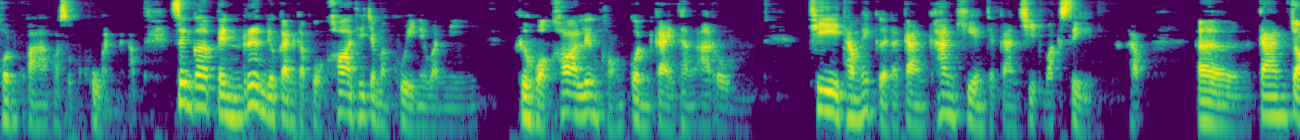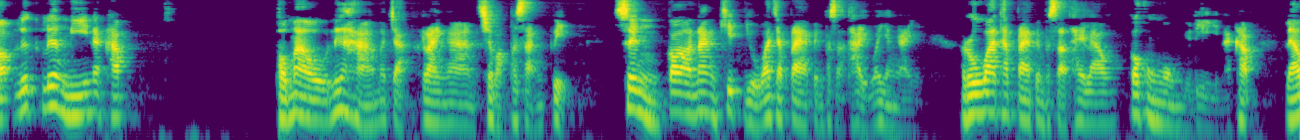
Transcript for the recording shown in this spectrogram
ค้นคว้าพอสมควรนะครับ ซึ่งก็เป็นเรื่องเดียวกันกับหัวข้อที่จะมาคุยในวันนี้ คือหัวข้อเรื่องของกลไกทางอารมณ์ ที่ทำให้เกิดอาการข้างเคียงจากการฉีดวัคซีนนะครับการเจาะลึกเรื่องนี้นะครับผมเอาเนื้อหามาจากรายงานฉบับภาษาอังกฤษ ซึ่งก็นั่งคิดอยู่ว่าจะแปลเป็นภาษาไทยว่ายังไง รู้ว่าถ้าแปลเป็นภาษาไทยแล้วก็คงงงอยู่ดีนะครับ แล้ว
